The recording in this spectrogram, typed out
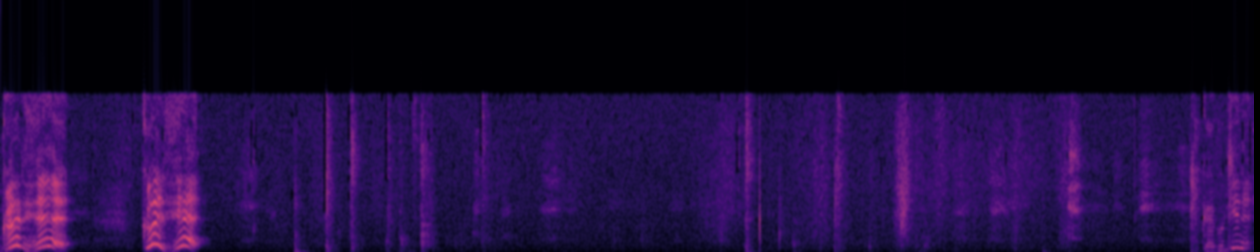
Good hit. Good hit. Gotta go get it.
